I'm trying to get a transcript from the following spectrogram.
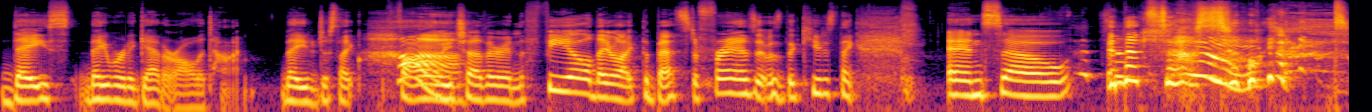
they they were together all the time. They just like follow Huh. each other in the field. They were like the best of friends. It was the cutest thing. And so, and that's so sweet.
